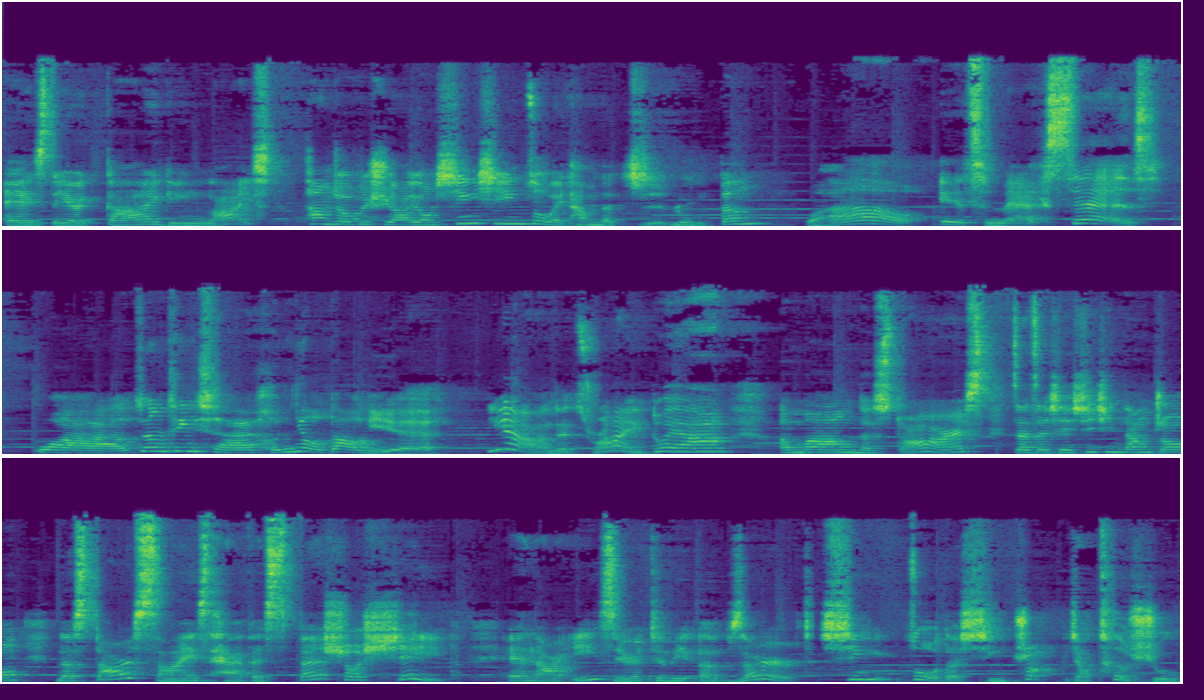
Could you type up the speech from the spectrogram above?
as their guiding lights。他们就必须要用星星作为他们的指路灯。Wow, it makes sense. 哇，这样听起来很有道理耶。Yeah, that's right. 对啊，Among the stars，在这些星星当中，the star signs have a special shape. and are easier to be observed。星座的形状比较特殊，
